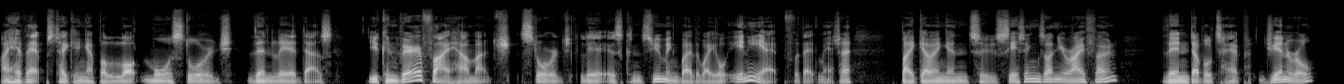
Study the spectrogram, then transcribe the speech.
I have apps taking up a lot more storage than Lire does. You can verify how much storage Lire is consuming, by the way, or any app for that matter, by going into settings on your iPhone, then double tap general,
